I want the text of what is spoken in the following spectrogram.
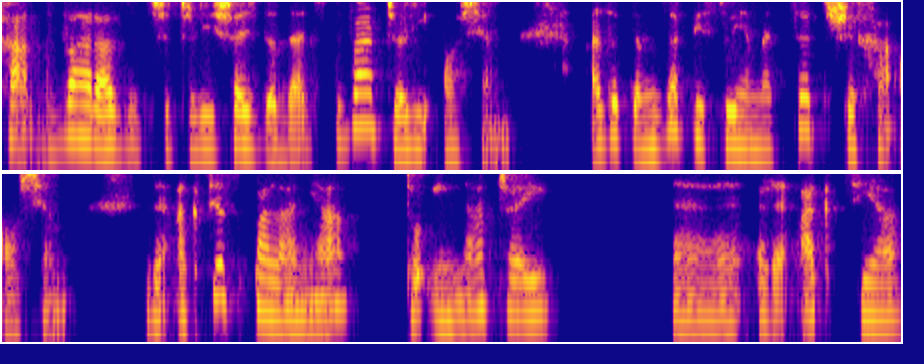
H2 razy 3, czyli 6 dodać 2, czyli 8. A zatem zapisujemy C3H8. Reakcja spalania to inaczej e, reakcja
